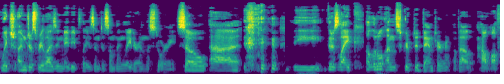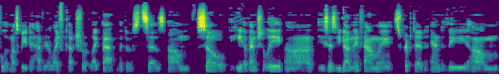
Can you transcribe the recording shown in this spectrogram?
which I'm just realizing maybe plays into something later in the story. So, uh, the, there's like a little unscripted banter about how awful it must be to have your life cut short like that, the ghost says. Um, so he eventually, uh, he says, you got any family? Scripted. And the, um,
